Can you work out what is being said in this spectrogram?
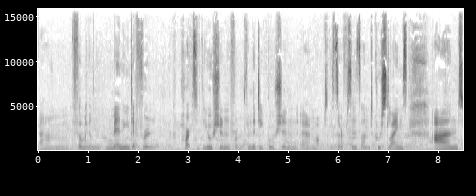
um, filming on many different parts of the ocean, from, from the deep ocean um, up to the surfaces and coastlines, and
